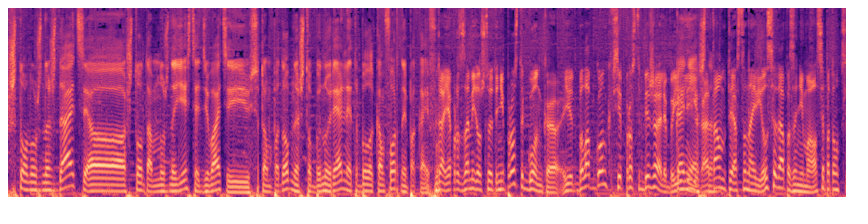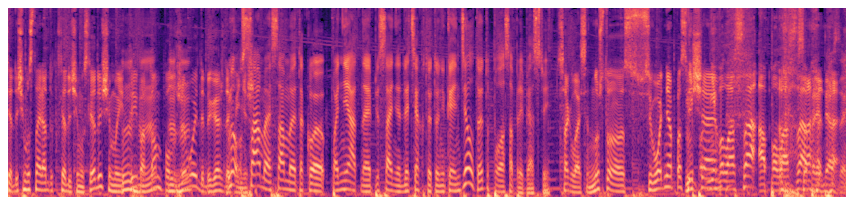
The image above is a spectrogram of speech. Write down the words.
что нужно ждать, э, что там нужно есть, одевать и все тому подобное, чтобы, ну, реально это было комфортно и по кайфу. Да, я просто заметил, что это не просто гонка. И была бы гонка, все просто бежали бы. и Конечно. А там ты остановился, да, позанимался, потом к следующему снаряду, к следующему, к следующему, и ты Мгм, потом полуживой добегаешь до Ну, финиша. самое-самое такое понятное описание для тех, кто этого никогда не делал, то это полоса препятствий. Согласен. Ну что, сегодня Не, посвящаем... не волоса, а полоса препятствий.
